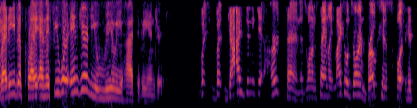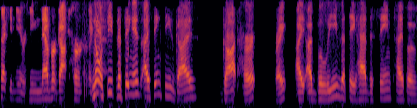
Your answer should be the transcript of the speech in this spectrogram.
ready to play, and if you were injured, you really had to be injured. But but guys didn't get hurt then, is what I'm saying. Like Michael Jordan broke his foot his second year. He never got hurt. Again. No, see, the thing is, I think these guys got hurt, right? I, I believe that they had the same type of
